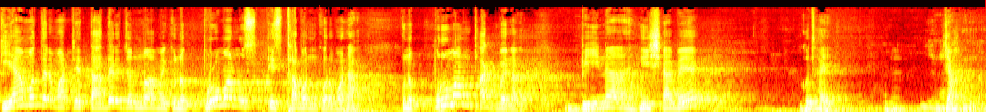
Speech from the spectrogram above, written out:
কিয়ামতের মাঠে তাদের জন্য আমি কোনো প্রমাণ স্থাপন করব না, কোনো প্রমাণ থাকবে না। বিনা হিসাবে কোথায়? জাহান্নাম।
